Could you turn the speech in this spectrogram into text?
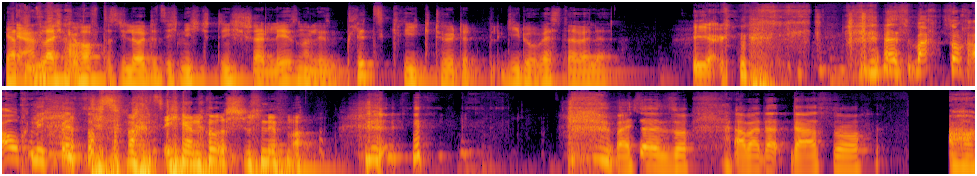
Wir hatten vielleicht gehofft, dass die Leute sich nicht, nicht gescheit lesen und lesen, Blitzkrieg tötet Guido Westerwelle. Ja. Es macht's doch auch nicht besser. Das macht's eher noch schlimmer. Weißt du, also, aber da, da ist so, oh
